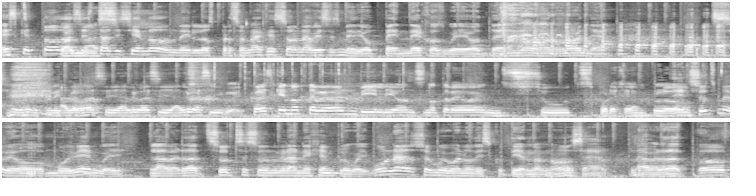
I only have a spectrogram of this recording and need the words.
Es que todas estás diciendo donde los personajes son a veces medio pendejos, güey, o te dan roña. ¿Sí me explico? algo así, algo así, algo así, güey. Pero es que no te veo en Billions, no te veo en Suits, por ejemplo. En Suits me veo muy bien, güey. La verdad, Suits es un gran ejemplo, güey. Una, soy muy bueno discutiendo, ¿no? O sea, la verdad. Puedo,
